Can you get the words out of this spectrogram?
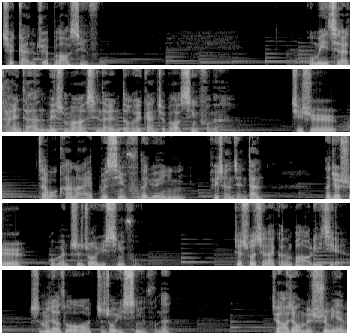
却感觉不到幸福？我们一起来谈一谈，为什么现代人都会感觉不到幸福呢？其实，在我看来，不幸福的原因非常简单，那就是我们执着于幸福。这说起来可能不好理解，什么叫做执着于幸福呢？就好像我们失眠，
